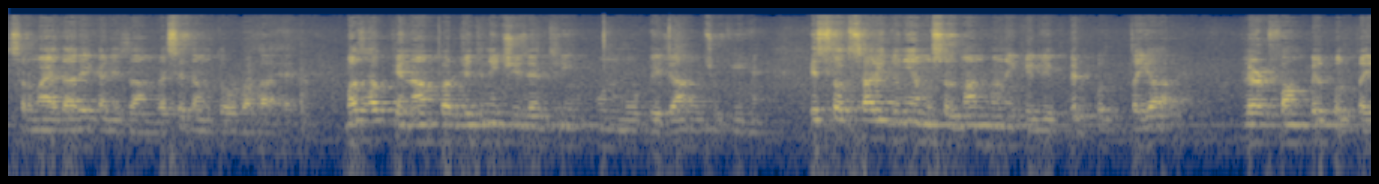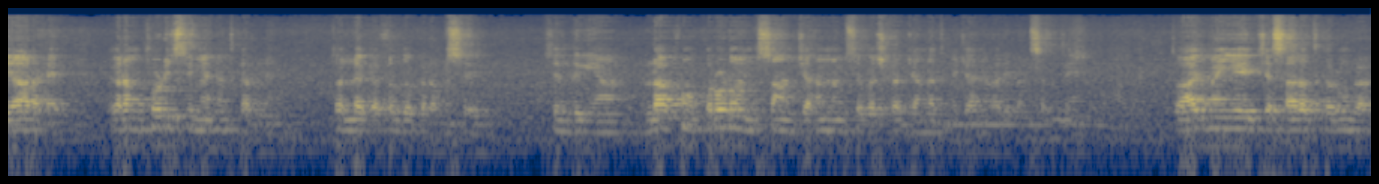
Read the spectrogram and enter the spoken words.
سرمایہ داری کا نظام ویسے دم توڑ رہا ہے۔ مذہب کے نام پر جتنی چیزیں تھیں، ان وہ بے جان ہو چکی ہیں۔ اس وقت ساری دنیا مسلمان ہونے کے لیے بالکل تیار ہے۔ پلیٹ فارم بالکل تیار ہے۔ اگر ہم تھوڑی سی محنت کر لیں۔ تو اللہ کے فضل و کرم سے زندگیاں لاکھوں کروڑوں انسان جہنم سے بچ کر جنت میں جانے والے بن سکتے ہیں۔ تو آج میں یہ جسارت کروں گا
